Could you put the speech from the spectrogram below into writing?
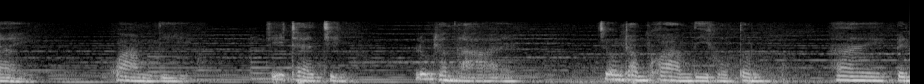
นความดี ที่แท้จริง ลูกทั้งหลาย จงทำความดีของตน ให้เป็น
